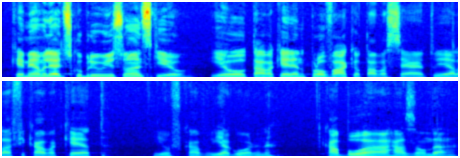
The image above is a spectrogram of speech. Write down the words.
porque minha mulher descobriu isso antes que eu. E eu estava querendo provar que eu estava certo e ela ficava quieta. E eu ficava, e agora, né? Acabou a razão da.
